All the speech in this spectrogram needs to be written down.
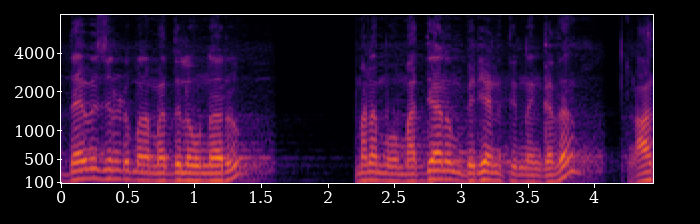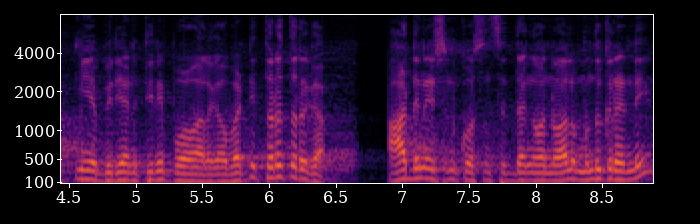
దైవజనుడు మన మధ్యలో ఉన్నారు. మనము మధ్యాహ్నం బిర్యానీ తిన్నాం కదా. ఆత్మీయ బిర్యానీ తినిపోవాలి కాబట్టి త్వర త్వరగా ఆర్డినేషన్ కోసం సిద్ధంగా ఉన్న వాళ్ళు ముందుకు రండి.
